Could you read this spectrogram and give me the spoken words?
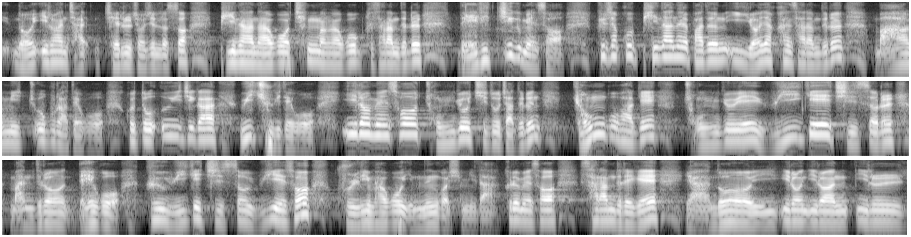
너 이러한 자, 죄를 저질렀어 비난하고 책망하고 그 사람들을 내리찍으면서 그 자꾸 비난을 받은 이 연약한 사람들은 마음이 쪼그라들고 그것도 의지가 위축이 되고 이러면서 종교 지도자들은 견고하게 종교의 위계 질서를 만들어내고 그 위계 질서 위에서 군림하고 있는 것입니다. 그러면서 사람들에게 야 너 이런 이러한 일을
